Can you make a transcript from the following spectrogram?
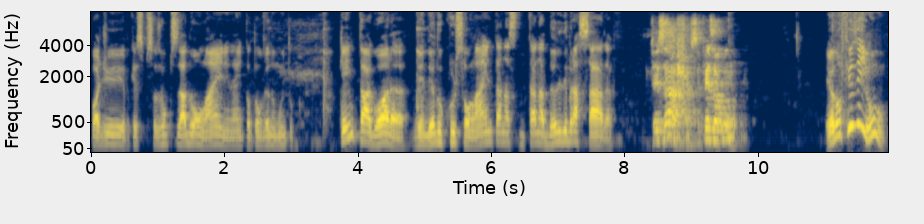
pode, porque as pessoas vão precisar do online, né? Então estão vendo muito quem está agora vendendo o curso online está tá nadando de braçada. Vocês acham? Você fez algum? Eu não fiz nenhum.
